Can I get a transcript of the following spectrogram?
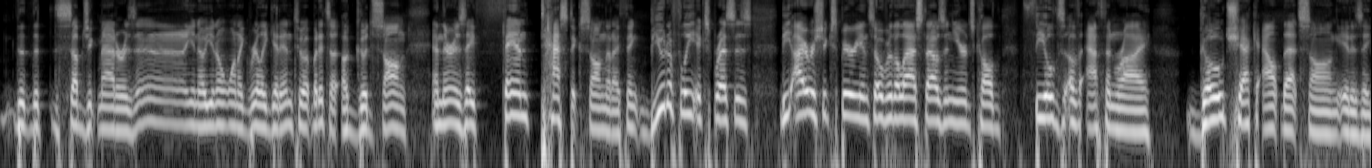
the, the, the subject matter is, uh, you know, you don't want to really get into it, but it's a, a good song. And there is a fantastic song that I think beautifully expresses the Irish experience over the last thousand years called Fields of Athenry. Go check out that song. It is a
